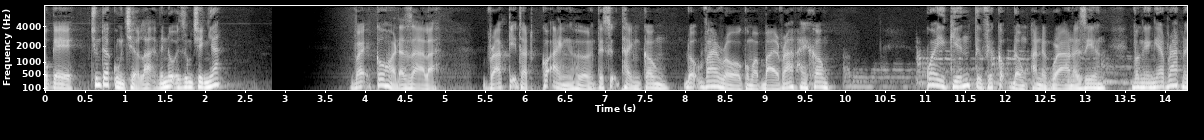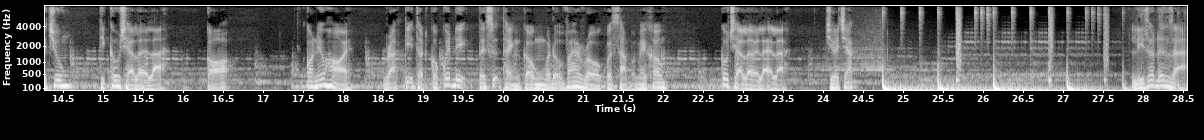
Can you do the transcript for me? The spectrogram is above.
Ok, chúng ta cùng trở lại với nội dung chính nhé. Vậy câu hỏi đặt ra là rap kỹ thuật có ảnh hưởng tới sự thành công, độ viral của một bài rap hay không? Qua ý kiến từ phía cộng đồng underground nói riêng và người nghe rap nói chung thì câu trả lời là có. Còn nếu hỏi rap kỹ thuật có quyết định tới sự thành công và độ viral của sản phẩm hay không? Câu trả lời lại là chưa chắc. Lý do đơn giản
